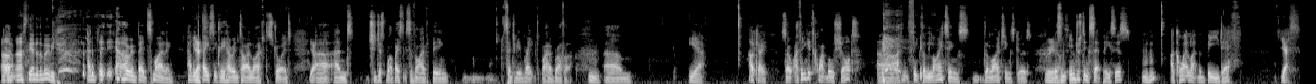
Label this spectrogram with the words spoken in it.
Um, Yeah. And that's the end of the movie. and it, it- her in bed smiling, having Yes. basically her entire life destroyed. Yeah. Uh, and she just well basically survived being said to be raped by her brother. Hmm. Um, yeah. Okay, so I think it's quite well shot. Uh, I think, the lighting's the lighting's good. Really There's some nice, yeah. interesting set pieces. Mm-hmm. I quite like the bee death. yes.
